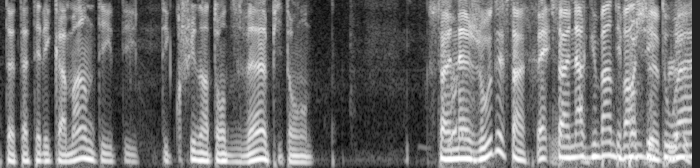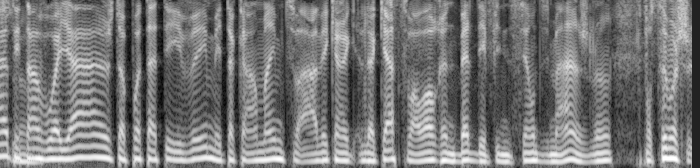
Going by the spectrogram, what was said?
ta, télécommande, t'es- t'es couché dans ton divan, puis ton. C'est un ajout, tu c'est un, Ben, c'est un argument de T'es vente pas chez de toi, t'es là. en voyage, t'as pas ta TV, mais t'as quand même, tu avec un- le casque, tu vas avoir une belle définition d'image. là. C'est pour ça, moi, je,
